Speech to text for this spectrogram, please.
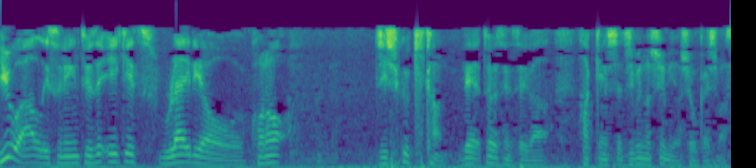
You are listening to the e-kids radio. この自粛期間で豊先生が発見した自分の趣味を紹介します。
